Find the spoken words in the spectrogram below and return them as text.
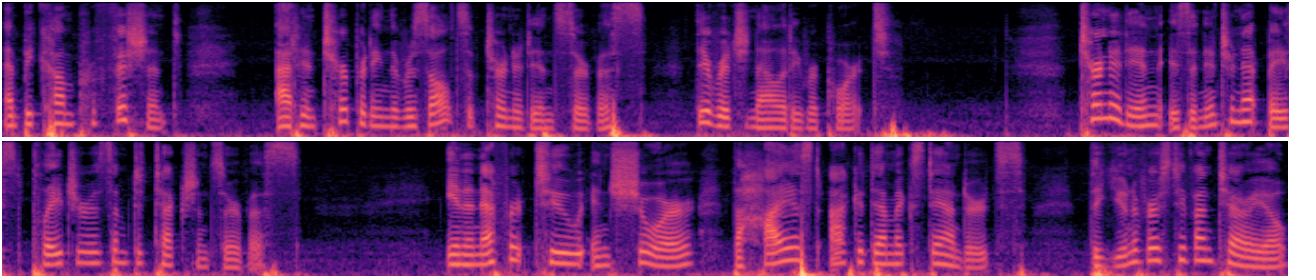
and become proficient at interpreting the results of Turnitin's service, the Originality Report. Turnitin is an internet-based plagiarism detection service. In an effort to ensure the highest academic standards, the University of Ontario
